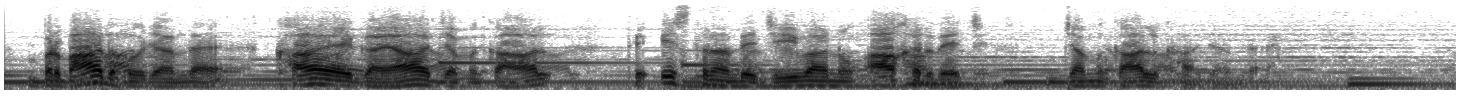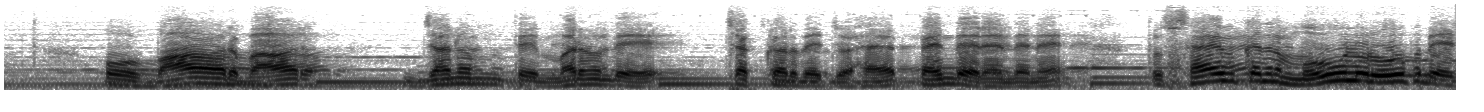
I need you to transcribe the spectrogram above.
ਬਰਬਾਦ ਹੋ ਜਾਂਦਾ ਹੈ। ਖਾਏ ਗਿਆ ਜਮਕਾਲ ਤੇ ਇਸ ਤਰ੍ਹਾਂ ਦੇ ਜੀਵਾਂ ਨੂੰ ਆਖਰ ਵਿੱਚ ਜਮਕਾਲ ਖਾ ਜਾਂਦਾ ਹੈ। ਉਹ ਬਾਰ-ਬਾਰ ਜਨਮ ਤੇ ਮਰਨ ਦੇ ਚੱਕਰ ਦੇ ਜੋ ਹੈ ਪੈਂਦੇ ਰਹਿੰਦੇ ਨੇ। ਤੋ ਸਾਹਿਬ ਕਹਿੰਦੇ ਮੂਲ ਰੂਪ ਦੇ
